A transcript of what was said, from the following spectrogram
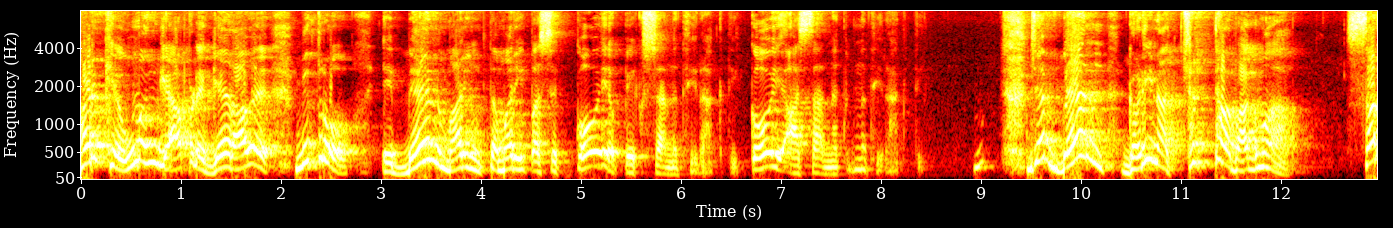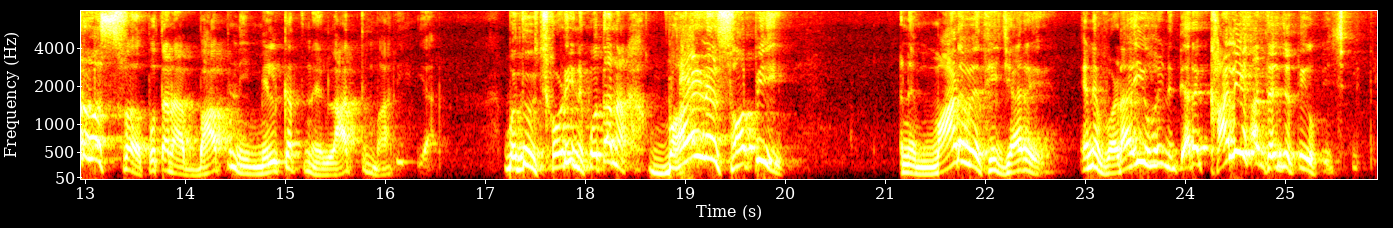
હરખે ઉમંગે આપણે ઘેર આવે. મિત્રો, એ બેન મારી તમારી પાસે કોઈ અપેક્ષા નથી રાખતી, કોઈ આશા નથી રાખતી. જે બેન ઘડીના છઠ્ઠા ભાગમાં સર્વસ્વ પોતાના બાપની મિલકતને લાત મારી યાર બધું છોડીને પોતાના ભાઈને સોંપી અને માળવેથી જ્યારે એને વડાઈ હોય ને ત્યારે ખાલી હાથે જતી હોય છે મિત્રો.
